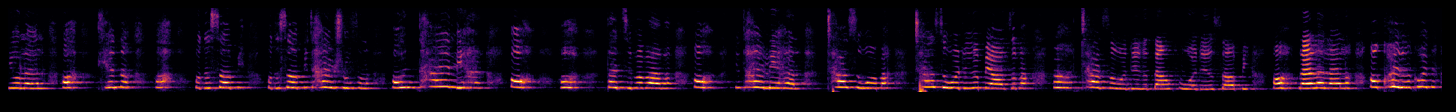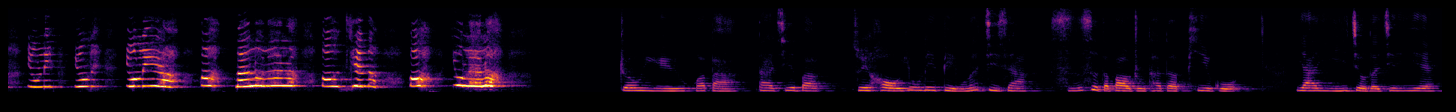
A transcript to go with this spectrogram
又来了啊！天哪啊！我的骚逼，我的骚逼太舒服了哦！你太厉害了哦哦！大鸡巴爸爸哦，你太厉害了！插死我吧，插死我这个婊子吧啊！插死我这个荡妇，我这个骚逼哦！来了来了哦！快点快点，用力用力用力啊啊！来了来了哦！天哪啊！又来了！终于，我把大鸡巴。最后用力顶了几下，死死地抱住他的屁股，压抑已久的精液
